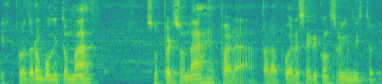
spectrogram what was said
explotar un poquito más sus personajes para, para poder seguir construyendo historia.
